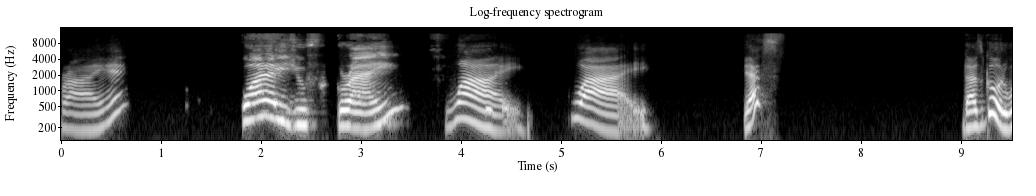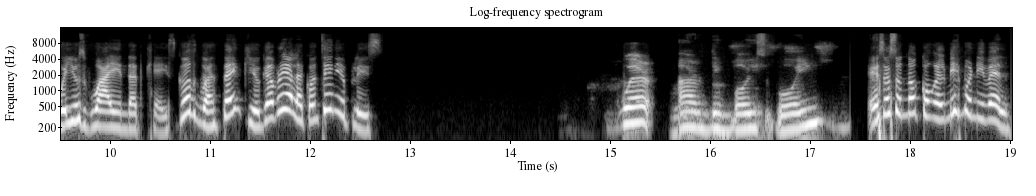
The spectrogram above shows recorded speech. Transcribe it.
crying? Why are you crying? Why? Why? Yes? That's good. We use why in that case. Good one. Thank you. Gabriela, continue, please. Where are the boys going? Eso sonó con el mismo nivel.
